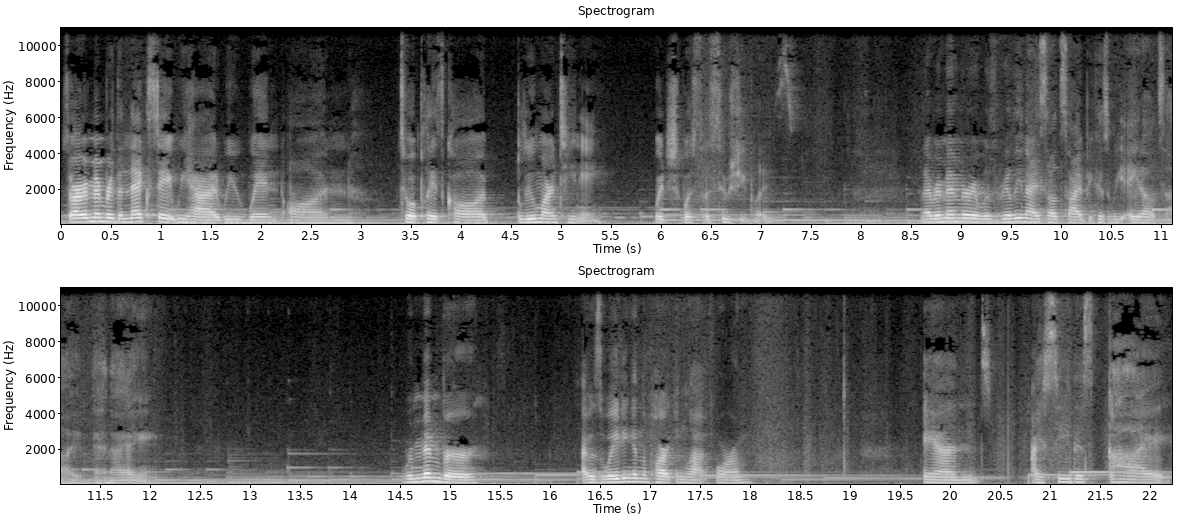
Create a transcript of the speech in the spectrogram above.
So I remember the next date we had, we went on to a place called Blue Martini, which was a sushi place. And I remember it was really nice outside because we ate outside. And I remember I was waiting in the parking lot for him, and I see this guy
